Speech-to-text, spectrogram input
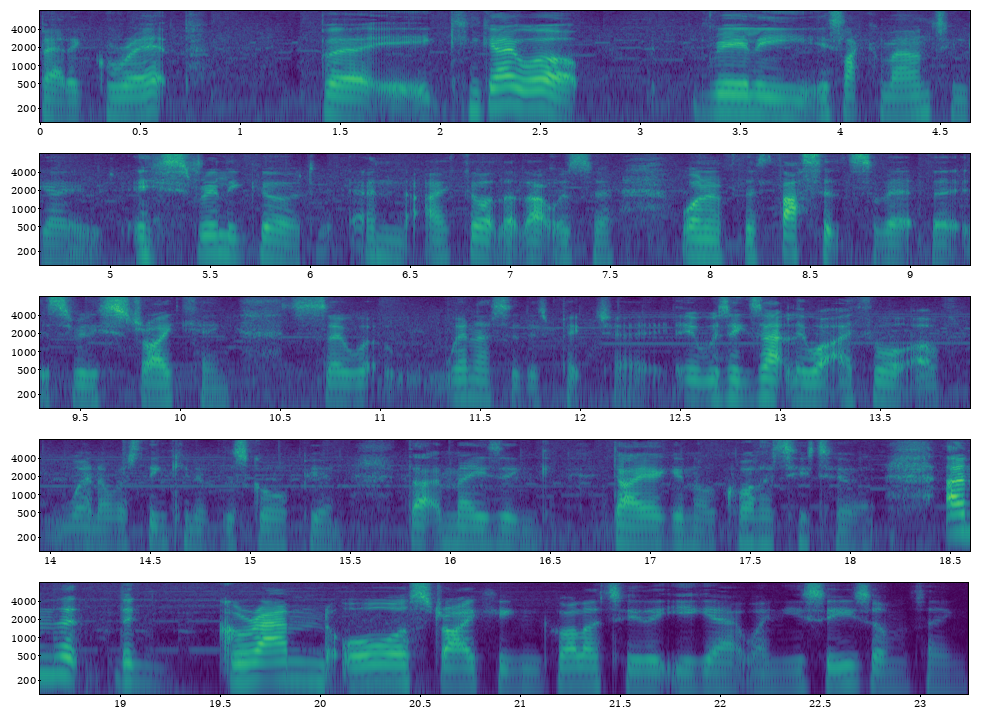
better grip, but it can go up really is like a mountain goat. It's really good, and I thought that that was uh, one of the facets of it that is really striking. So when I saw this picture, it was exactly what I thought of when I was thinking of the scorpion. That amazing diagonal quality to it, and the the grand awe-striking quality that you get when you see something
